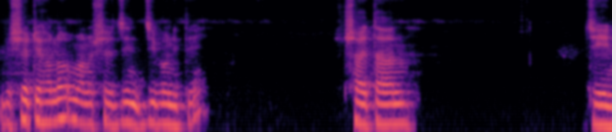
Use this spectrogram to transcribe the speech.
বিষয়টি হলো মানুষের জীবনীতে শয়তান জিন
